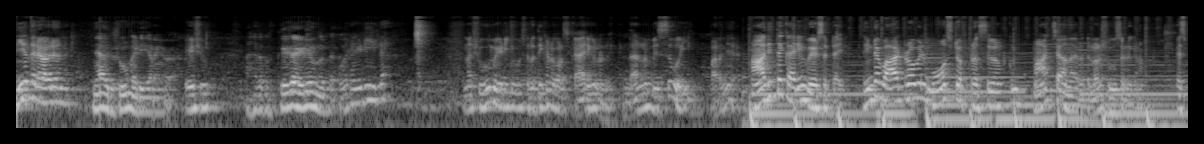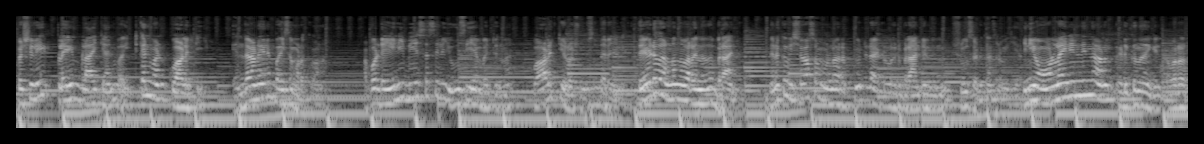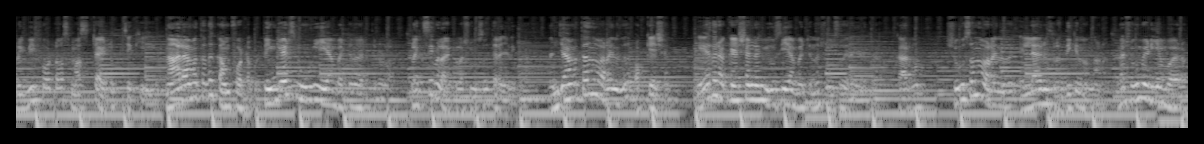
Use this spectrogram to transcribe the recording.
നീ എന്താ രാവിലെ തന്നെ ഞാൻ ഒരു ഷൂ മേടിക്കാൻ ഇറങ്ങിയതാ. യേശു അങ്ങനെ പ്രത്യേകിച്ച് ഐഡിയ ഒന്നുമില്ല. ഒരു ഐഡിയ ഇല്ല. എന്നാൽ ഷൂ മേടിക്കുമ്പോൾ ശ്രദ്ധിക്കേണ്ട കുറച്ച് കാര്യങ്ങളുണ്ട്. എന്തായാലും ബസ് പോയി. പറഞ്ഞുതരാം. ആദ്യത്തെ കാര്യം വേഴ്സറ്റൈൽ നിന്റെ വാർഡ്രോബിൽ മോസ്റ്റ് ഓഫ് ഡ്രസ്സുകൾക്കും മാച്ച് ആവുന്ന തരത്തിലുള്ള ഷൂസ് എടുക്കണം. Especially plain black and white and one quality എന്താണേലും പൈസ മുടക്കുവാണ്. അപ്പോൾ ഡെയിലി ബേസിസിൽ യൂസ് ചെയ്യാൻ പറ്റുന്ന ക്വാളിറ്റിയുള്ള ഷൂസ് തിരഞ്ഞെടുക്കും തേർഡ് വൺ എന്ന് പറയുന്നത് ബ്രാൻഡ് നിനക്ക് വിശ്വാസമുള്ള റെപ്യൂട്ടഡ് ആയിട്ടുള്ള ഒരു ബ്രാൻഡിൽ നിന്നും ഷൂസ് എടുക്കാൻ ശ്രമിക്കുക. ഇനി ഓൺലൈനിൽ നിന്നാണ് എടുക്കുന്നതെങ്കിൽ അവരുടെ റിവ്യൂ ഫോട്ടോസ് മസ്റ്റ് ആയിട്ടും ചെക്ക് ചെയ്യുക. നാലാമത്തത് കംഫർട്ടബിൾ ഫിംഗേഴ്സ് മൂവ് ചെയ്യാൻ പറ്റുന്ന തരത്തിലുള്ള ഫ്ലെക്സിബിൾ ആയിട്ടുള്ള ഷൂസ് തിരഞ്ഞെടുക്കുക. അഞ്ചാമത്തെന്ന് പറയുന്നത് ഒക്കേഷൻ ഏതൊരു ഒക്കേഷനിലും യൂസ് ചെയ്യാൻ പറ്റുന്ന ഷൂസ് തിരഞ്ഞെടുക്കുക. കാരണം ഷൂസ് എന്ന് പറയുന്നത് എല്ലാവരും ശ്രദ്ധിക്കുന്ന ഒന്നാണ്. എന്നാൽ ഷൂ മേടിക്കാൻ പോയാലോ?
